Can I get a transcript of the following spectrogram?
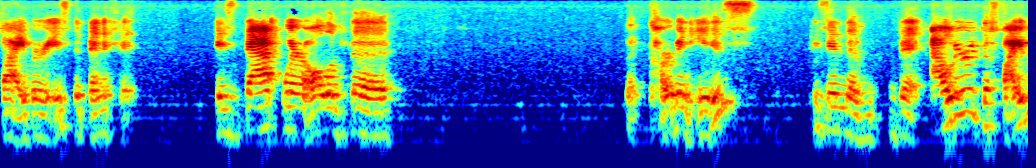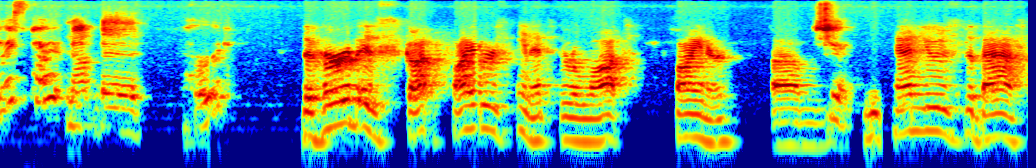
fiber is the benefit? Is that where all of the what carbon is? Is in the the outer, the fibrous part, not the hurd. The hurd is got fibers in it. They're a lot finer. Um, sure. You can use the bast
